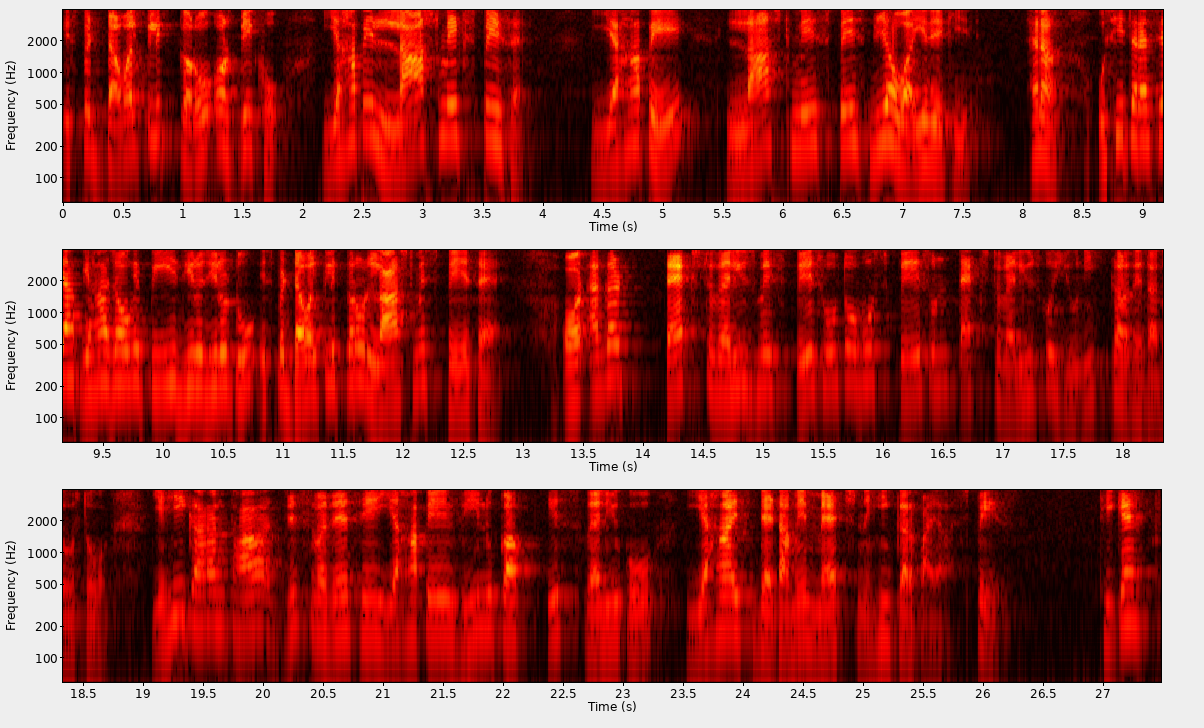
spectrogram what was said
इस पर डबल क्लिक करो और देखो। यहाँ पे लास्ट में एक स्पेस है। यहाँ पे लास्ट में स्पेस दिया हुआ ये देखिए। है ना? उसी तरह से आप यहाँ जाओगे पी ज़ीरो ज़ीरो टू इस पर डबल क्लिक करो लास्ट में स्पेस है। और अगर टेक्स्ट वैल्यूज़ में स्पेस हो तो वो स्पेस उन टेक्स्ट वैल्यूज़ को यूनिक कर देता है दोस्तों। यही कारण था जिस वजह से यहाँ पे वी लुकअप इस वैल्यू को यहाँ इस डेटा में मैच नहीं कर पाया स्पेस ठीक है?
